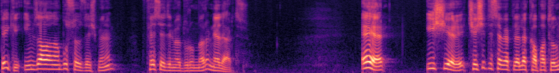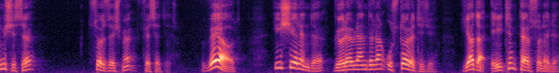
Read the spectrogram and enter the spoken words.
Peki imzalanan bu sözleşmenin feshedilme durumları nelerdir? Eğer iş yeri çeşitli sebeplerle kapatılmış ise sözleşme feshedilir. Veyahut iş yerinde görevlendirilen usta öğretici ya da eğitim personeli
